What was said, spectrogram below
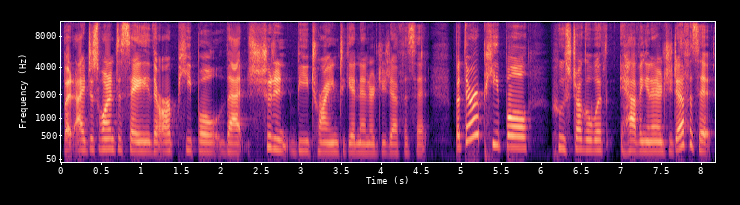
But I just wanted to say there are people that shouldn't be trying to get an energy deficit. But there are people who struggle with having an energy deficit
